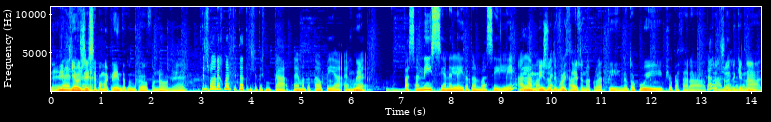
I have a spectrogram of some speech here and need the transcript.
Ναι, Ναι, και ναι, ο ναι. Ζής απομακρύνεται από το μικρόφωνο, ναι. Τέλος πάντων, έχουμε αρκετά τέτοια τεχνικά θέματα τα οποία έχουμε Ναι. Βασανίσει ανελαίητα τον Βασίλη. Αλλά άμα Νομίζω ότι φέρνει βοηθάει κάποιος- τον ακροατή να το ακούει πιο καθαρά το Καλά, επεισόδιο ναι, και βέβαια. να,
